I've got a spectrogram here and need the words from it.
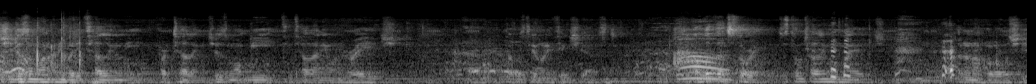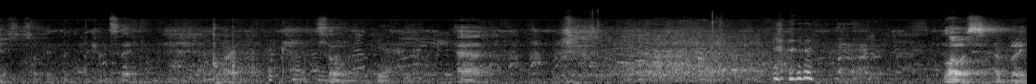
She doesn't want anybody telling me or telling. She doesn't want me to tell anyone her age. Um, that was the only thing she asked. I love that story. Just don't tell anyone my age. I don't know how old she is, so I, I can't say. All right. So, uh, Lois, everybody.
